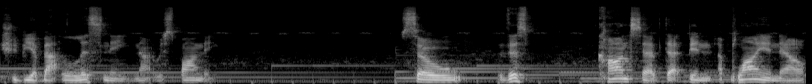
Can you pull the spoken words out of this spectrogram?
it should be about listening, not responding. So this concept that I've been applying now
